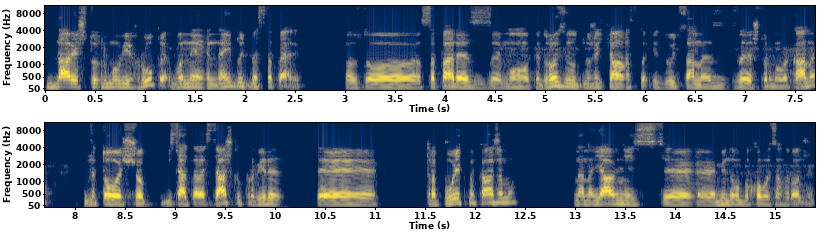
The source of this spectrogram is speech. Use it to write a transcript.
Навіть штурмові групи вони не йдуть без саперів. Тобто сапери з мого підрозділу дуже часто йдуть саме з штурмовиками для того, щоб взяти розтяжку, провірити трапу, як ми кажемо, на наявність е, мінно-вибухових загороджень.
